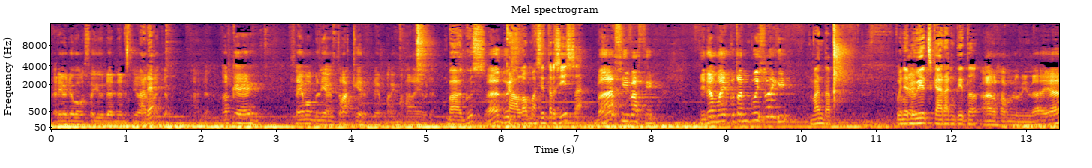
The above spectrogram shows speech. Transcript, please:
periode Wangsoyudan dan segala Ada? macam. Ada. Oke. Saya mau beli yang terakhir yang paling mahal ya udah. Bagus. Bagus. Kalau masih tersisa, Masih pasti. Tidak mau ikutan kuis lagi. mantap. Punya Oke. duit sekarang Tito. Alhamdulillah ya.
